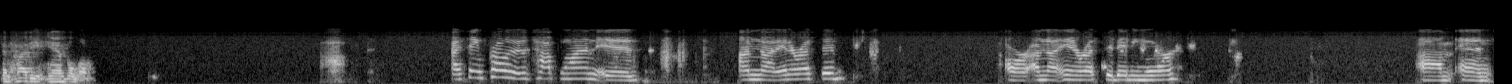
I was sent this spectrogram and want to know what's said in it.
and how do you handle them? I think probably the top one is I'm not interested or I'm not interested anymore. Um, and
